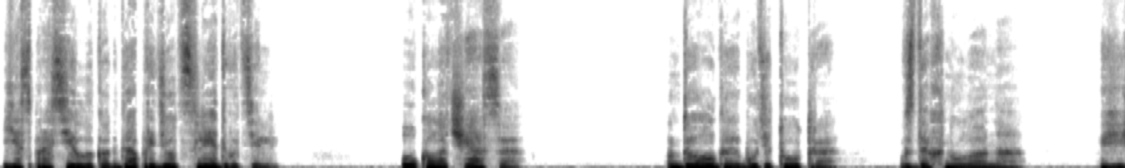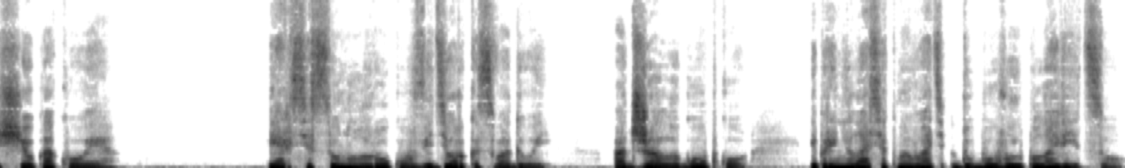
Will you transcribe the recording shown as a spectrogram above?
Я спросила, когда придет следователь. «Около часа». «Долгое будет утро», — вздохнула она. «Еще какое». Перси сунула руку в ведерко с водой, отжала губку и принялась отмывать дубовую половицу.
